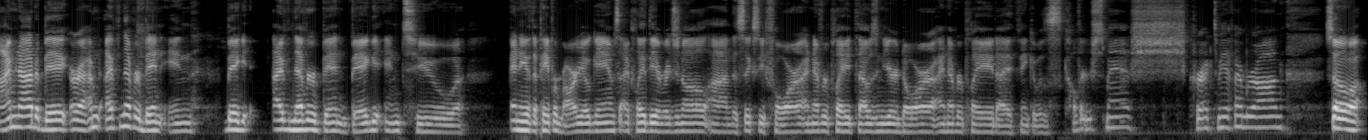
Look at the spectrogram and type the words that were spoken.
I'm not a big or I'm I've never been in big I've never been big into any of the Paper Mario games. I played the original on the 64. I never played Thousand Year Door. I never played I think it was Color Smash. Correct me if I'm wrong. So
